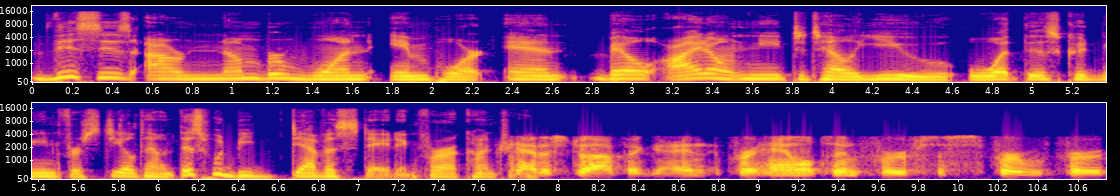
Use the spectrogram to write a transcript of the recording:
This is our number one import, and Bill, I don't need to tell you what this could mean for Steeltown. This would be devastating for our country. Catastrophic, and for Hamilton, for for for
